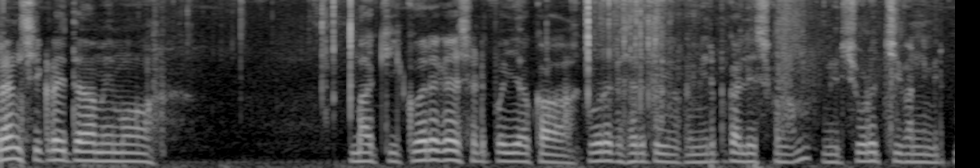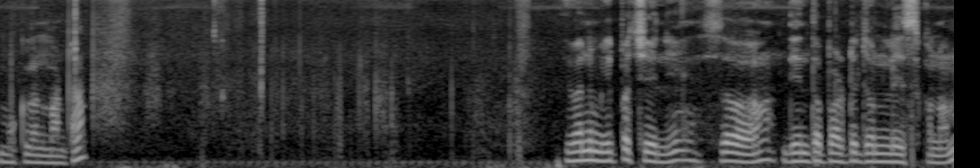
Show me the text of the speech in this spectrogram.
ఫ్రెండ్స్ ఇక్కడైతే మేము మాకు ఈ కూరగాయ సరిపోయే ఒక కూరగాయ సరిపోయే ఒక మిరపకాయలు వేసుకున్నాం మీరు చూడొచ్చు ఇవన్నీ మిరప మొక్కలు అనమాట ఇవన్నీ మిరప చేయని సో దీంతో పాటు జొన్నలు వేసుకున్నాం.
